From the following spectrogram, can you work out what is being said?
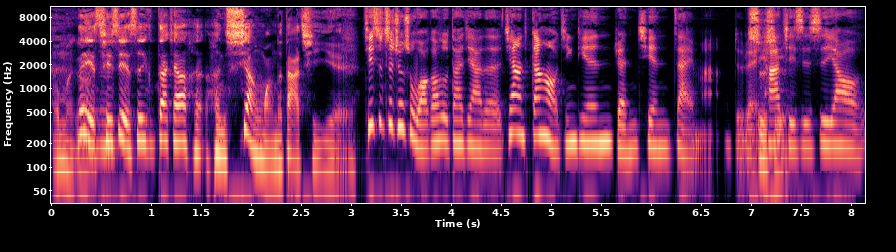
，Oh my God，那也其实也是大家很很向往的大企业。其实这就是我要告诉大家的，像刚好今天人谦在嘛，对不对？是是他其实是要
